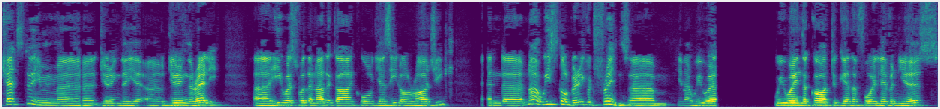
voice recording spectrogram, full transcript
chats to him uh, during the uh, during the rally. Uh, he was with another guy called Yazeed Al Rajhi, and uh, no, we're still very good friends. Um, you know, we were we were in the car together for 11 years,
